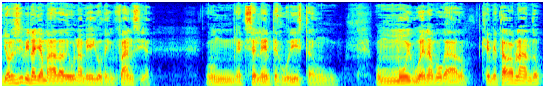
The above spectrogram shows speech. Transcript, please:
Yo recibí la llamada de un amigo de infancia, un excelente jurista, un, un muy buen abogado, que me estaba hablando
